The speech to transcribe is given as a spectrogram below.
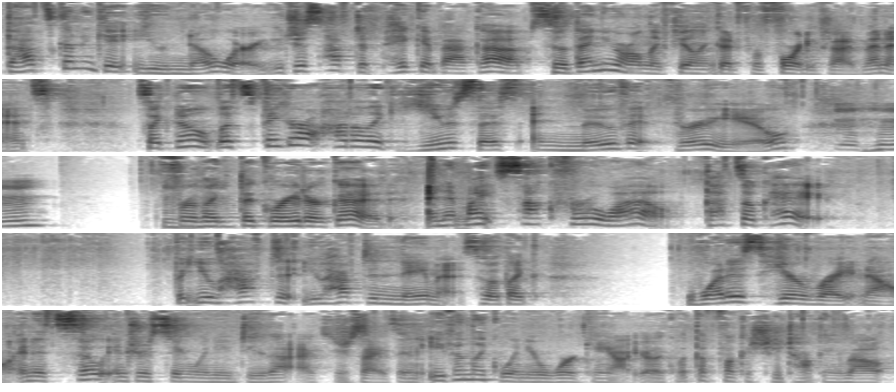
that's going to get you nowhere. You just have to pick it back up. So then you're only feeling good for 45 minutes. It's like, no, let's figure out how to like use this and move it through you. Mm-hmm for mm-hmm. like the greater good. And it might suck for a while. That's okay. But you have to you have to name it. So like what is here right now? And it's so interesting when you do that exercise and even like when you're working out, you're like what the fuck is she talking about?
